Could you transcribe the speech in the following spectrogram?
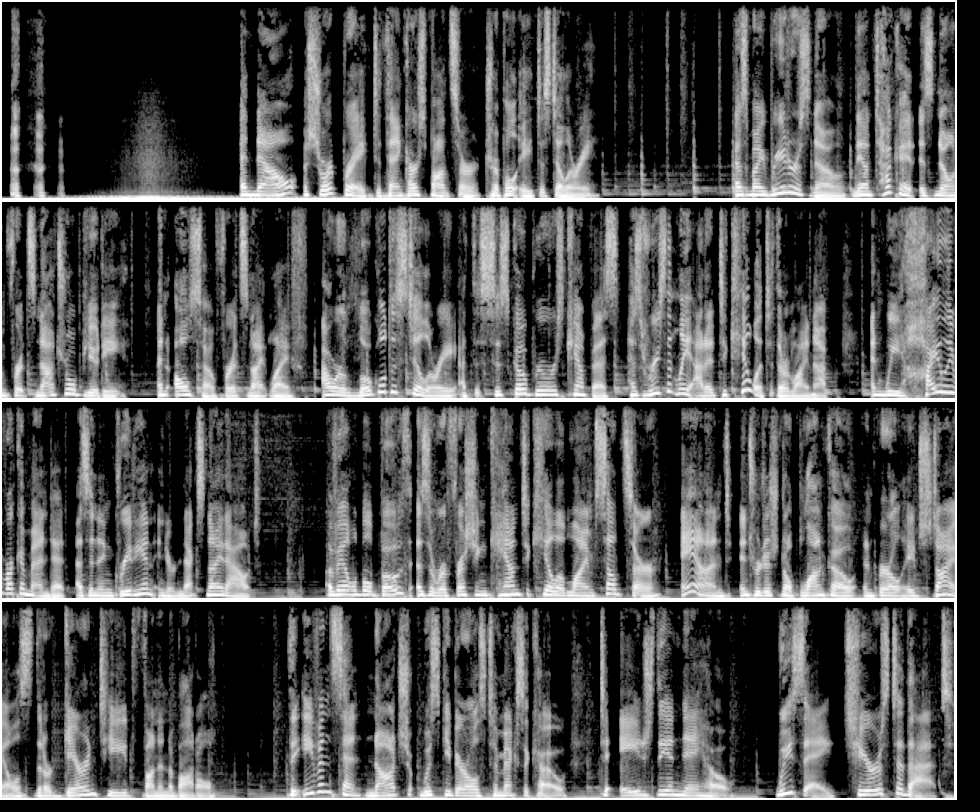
And now, a short break to thank our sponsor, Triple Eight Distillery. As my readers know, Nantucket is known for its natural beauty and also for its nightlife. Our local distillery at the Cisco Brewers campus has recently added tequila to their lineup, and we highly recommend it as an ingredient in your next night out. Available both as a refreshing canned tequila lime seltzer and in traditional Blanco and barrel aged styles that are guaranteed fun in a bottle. They even sent Notch whiskey barrels to Mexico to age the añejo. We say cheers to that.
